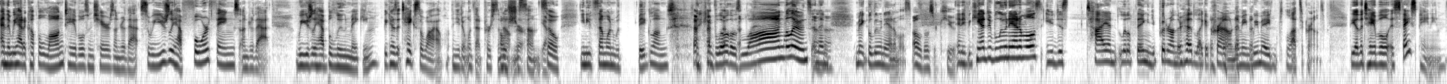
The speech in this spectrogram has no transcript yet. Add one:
And then we had a couple long tables and chairs under that. So we usually have four things under that. We usually have balloon making because it takes a while, and you don't want that person out in Oh, the sun. Yeah. So you need someone with big lungs that can blow those long balloons and Uh-huh. then make balloon animals. oh, those are cute. And if you can't do balloon animals, you just tie a little thing and you put it on their head like a crown. I mean, we made lots of crowns. The other table is face painting.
